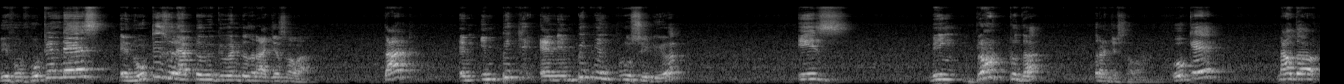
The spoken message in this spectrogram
Before 14 days, a notice will have to be given to the Rajya Sabha that an, impeach, an impeachment procedure is being brought to the Rajya Sabha. Okay? Now the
